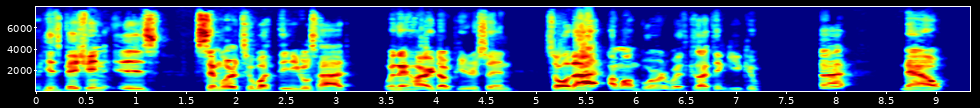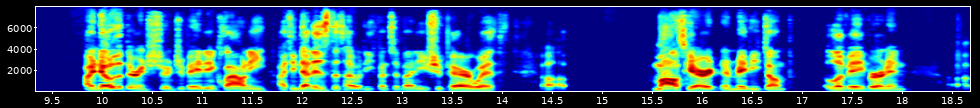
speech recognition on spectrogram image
his vision is similar to what the Eagles had when they hired Doug Pederson. So that I'm on board with because I think you can that. Now, I know that they're interested in Jadeveon Clowney. I think that is the type of defensive end you should pair with uh, Myles Garrett and maybe dump Olivier Vernon. Uh,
